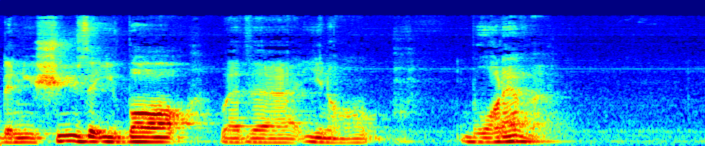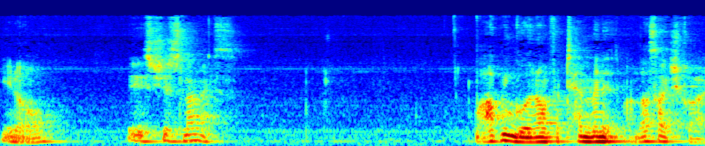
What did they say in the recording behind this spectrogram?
the new shoes that you bought, whether you know whatever. You know, it's just nice. But I've been going on for ten minutes, man. That's actually quite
